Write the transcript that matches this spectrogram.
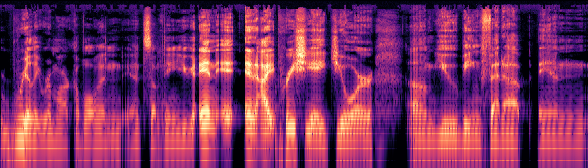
really remarkable, and it's something you and it, and I appreciate your um, you being fed up and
